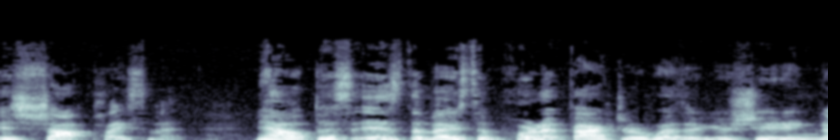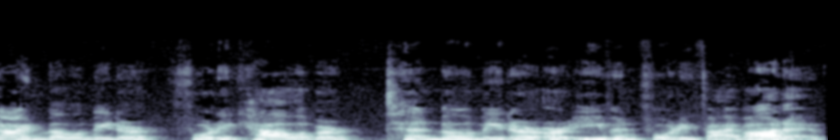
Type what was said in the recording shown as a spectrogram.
is shot placement. Now, this is the most important factor whether you're shooting 9mm, 40 caliber, 10mm, or even 45 auto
